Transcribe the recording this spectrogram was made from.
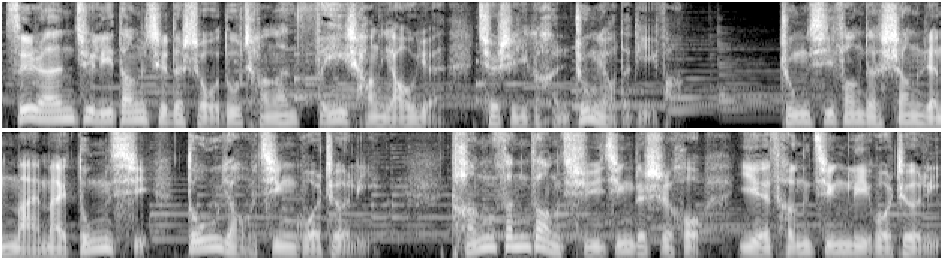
虽然距离当时的首都长安非常遥远，却是一个很重要的地方。中西方的商人买卖东西都要经过这里，唐三藏取经的时候也曾经历过这里。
